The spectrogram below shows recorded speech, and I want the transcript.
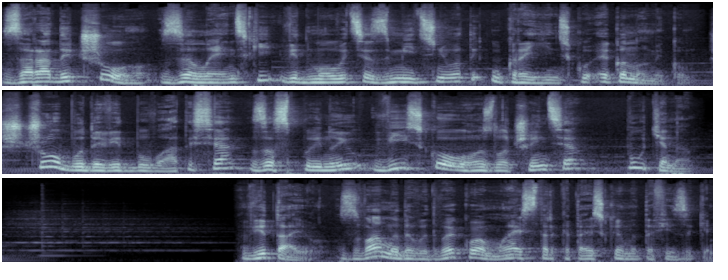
Заради чого Зеленський відмовиться зміцнювати українську економіку? Що буде відбуватися за спиною військового злочинця Путіна? Вітаю! З вами Давид Векова, майстер китайської метафізики.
